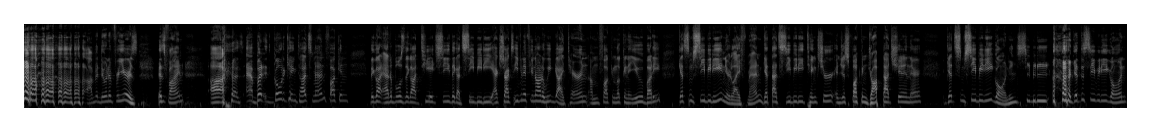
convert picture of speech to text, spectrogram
I've been doing it for years. It's fine. Uh, eh, but go to King Tuts, man. Fucking, they got edibles, they got THC, they got CBD extracts. Even if you're not a weed guy, Taryn, I'm fucking looking at you, buddy. Get some CBD in your life, man. Get that CBD tincture and just fucking drop that shit in there. Get some CBD going. In CBD, get the CBD going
